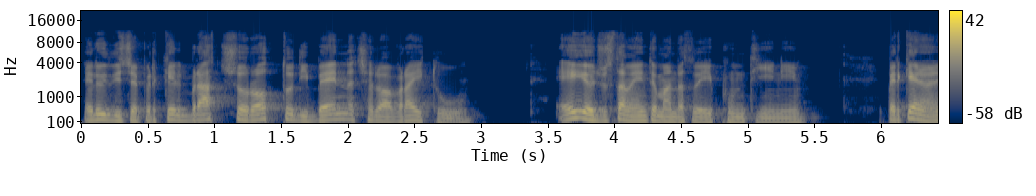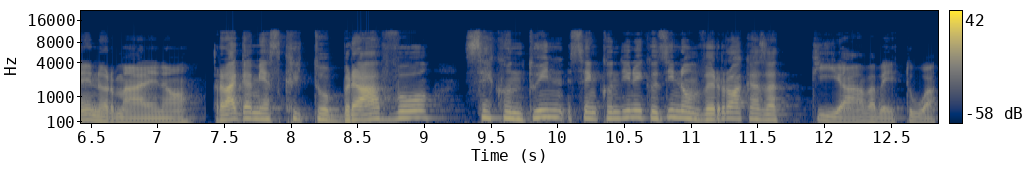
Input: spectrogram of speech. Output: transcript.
E lui dice perché il braccio rotto di Ben ce lo avrai tu. E io giustamente ho mandato dei puntini. Perché non è normale no? Raga mi ha scritto bravo se, se continui così non verrò a casa tia, vabbè, tua.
